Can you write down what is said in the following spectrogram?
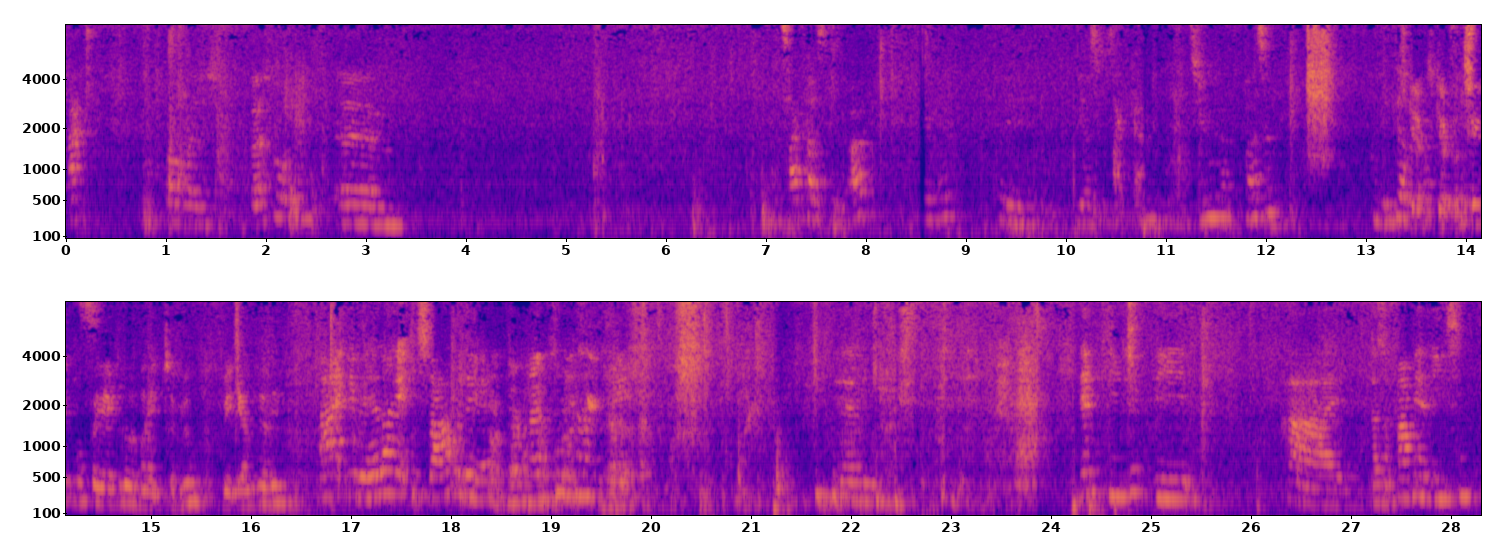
Tak Og øh, spørgsmålet. Øh Tak for at stille op. Jeg skal sagt gerne også. Skal, skal jeg fortælle, hvorfor jeg ikke lavede mig interview? Vil I gerne høre det? Nej, vi vil hellere have, at de svarer på det. Ja. den kilde, vi har, der så frem i avisen,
